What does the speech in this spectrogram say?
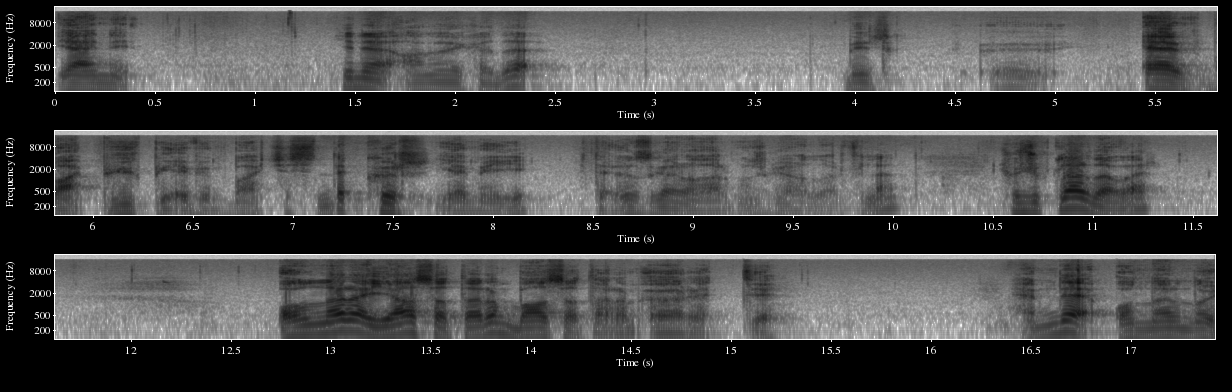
Yani yine Amerika'da bir e, ev, büyük bir evin bahçesinde kır yemeği, işte ızgaralar, mızgaralar filan. Çocuklar da var. Onlara yağ satarım, bal satarım öğretti. Hem de onların o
